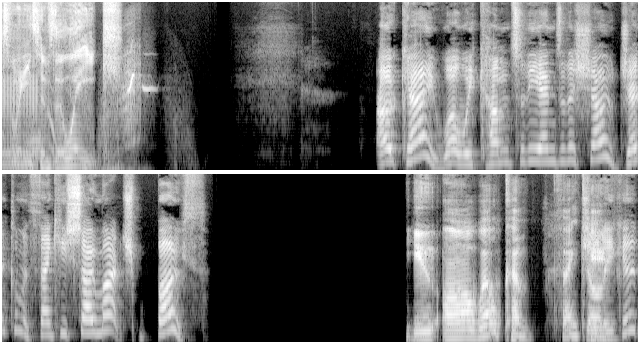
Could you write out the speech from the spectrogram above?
Tweet of the week. Okay, well, we come to the end of the show. Gentlemen, thank you so much, both. You are welcome. Thank Jolly you. Jolly good.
